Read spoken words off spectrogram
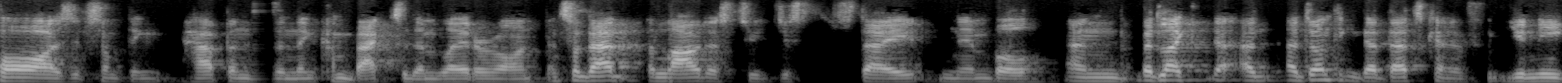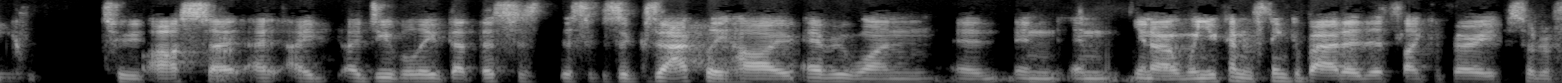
pause if something happens and then come back to them later on. And so that allowed us to just stay nimble. And but like i, I don't think that that's kind of unique to us. I, I, I do believe that this is this is exactly how everyone in, in, in you know when you kind of think about it it's like a very sort of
